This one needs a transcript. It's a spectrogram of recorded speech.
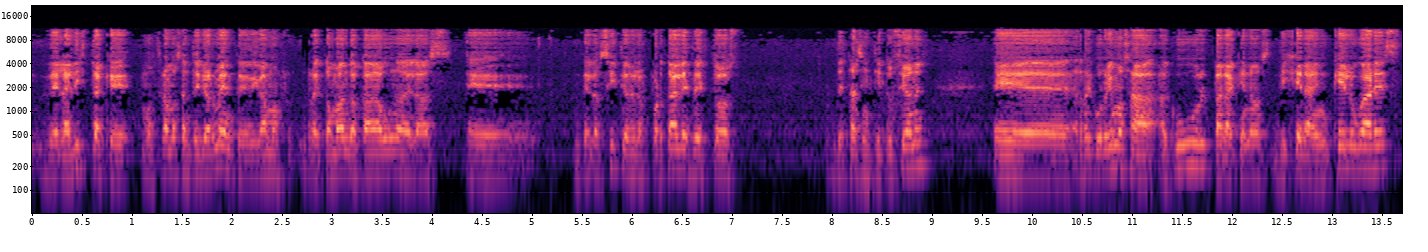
de la lista que mostramos anteriormente, digamos, retomando cada uno de los, eh, de los sitios, de los portales de, estos, de estas instituciones, eh, recurrimos a, Google para que nos dijera en qué lugares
